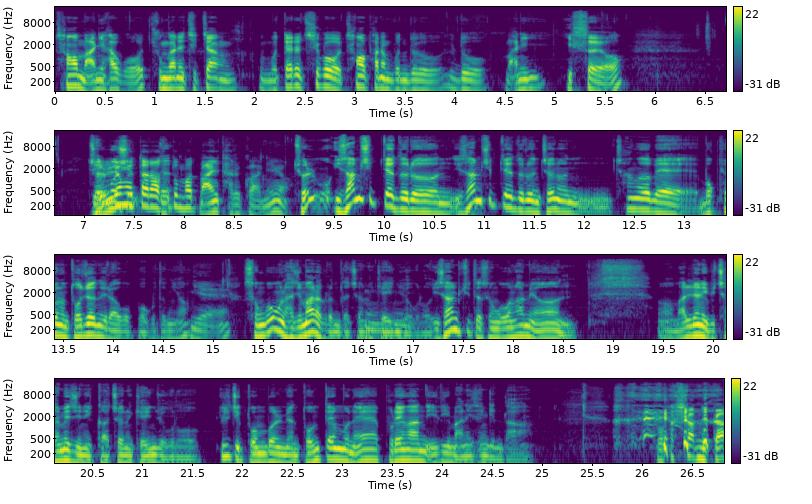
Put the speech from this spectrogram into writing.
창업 많이 하고 중간에 직장 뭐 때려치고 창업하는 분들도 많이 있어요. 연령에 따라서도 네. 뭐 많이 다를 거 아니에요. 젊은 20, 30대들은 20, 30대들은 저는 창업의 목표는 도전이라고 보거든요. 예. 성공을 하지 마라 그럽니다. 저는 음. 개인적으로. 20, 30대 성공을 하면 어, 말년이 비참해지니까 저는 개인적으로 일찍 돈 벌면 돈 때문에 불행한 일이 많이 생긴다. 확실합니까?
